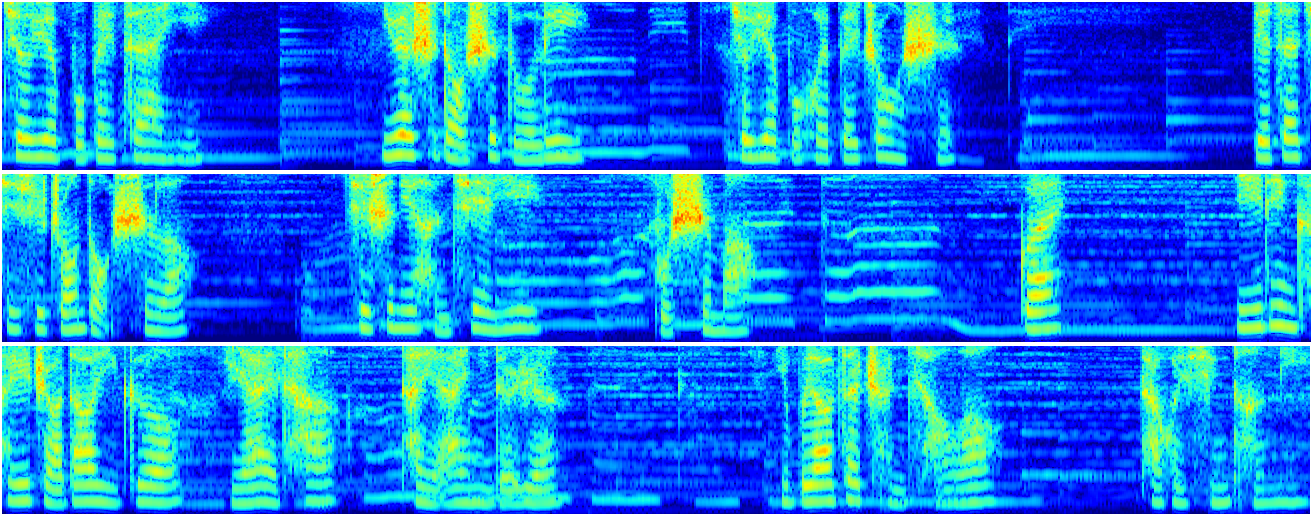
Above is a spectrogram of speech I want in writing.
就越不被在意；你越是懂事独立，就越不会被重视。别再继续装懂事了。其实你很介意，不是吗？乖，你一定可以找到一个你爱他，他也爱你的人。你不要再逞强了，他会心疼你。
